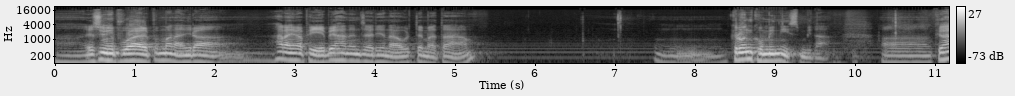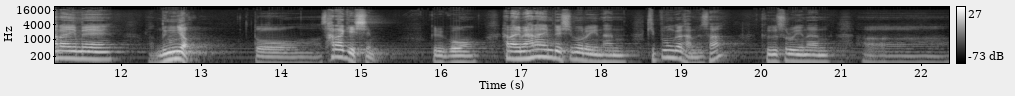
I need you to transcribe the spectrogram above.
아, 예수님의 부활뿐만 아니라 하나님 앞에 예배하는 자리에 나올 때마다 음, 그런 고민이 있습니다. 어, 그 하나님의 능력 또 살아계심 그리고 하나님의 하나님 되심으로 인한 기쁨과 감사 그것으로 인한 어,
